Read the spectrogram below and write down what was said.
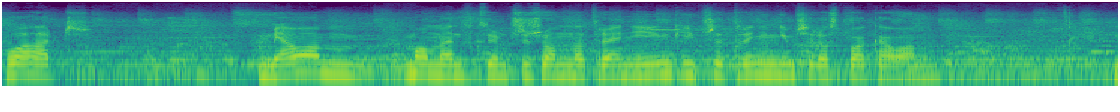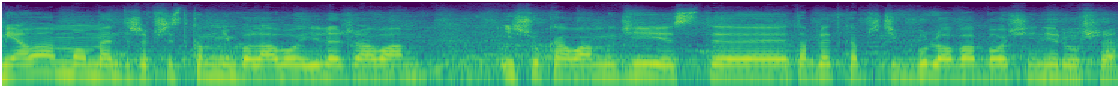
płacz, Miałam moment, w którym przyszłam na trening i przed treningiem się rozpłakałam. Miałam moment, że wszystko mnie bolało i leżałam i szukałam, gdzie jest e, tabletka przeciwbólowa, bo się nie ruszę.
